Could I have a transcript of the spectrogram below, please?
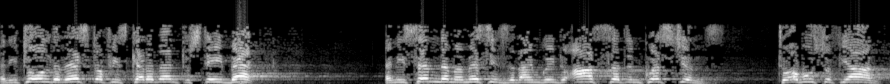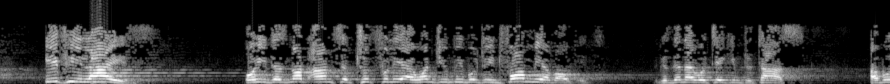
And he told the rest of his caravan to stay back. And he sent them a message that I'm going to ask certain questions to Abu Sufyan. If he lies, or he does not answer truthfully, I want you people to inform me about it. Because then I will take him to task. Abu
